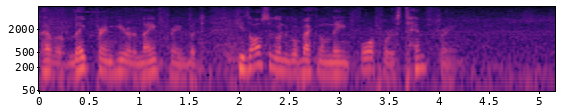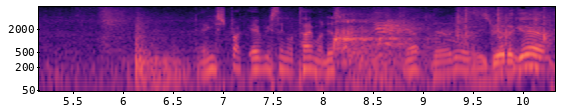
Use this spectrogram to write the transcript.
have a leg frame here, in the ninth frame, but he's also going to go back on lane four for his tenth frame. And he struck every single time on this one. Yep, there it is. And he Struck did again.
